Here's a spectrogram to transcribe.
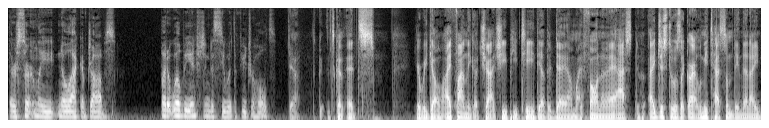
there's certainly no lack of jobs. But it will be interesting to see what the future holds. Yeah, it's gonna, it's here we go. I finally got Chat GPT the other day on my phone, and I asked, I just was like, all right, let me test something that I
